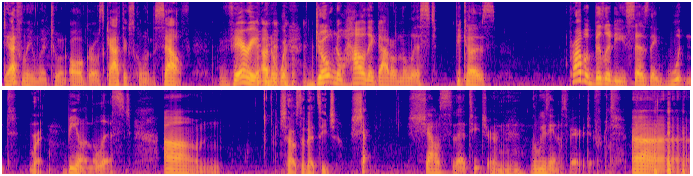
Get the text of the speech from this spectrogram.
Definitely went to an all girls Catholic school in the South. Very unaware. Don't know how they got on the list because probability says they wouldn't Right. be on the list. Um, Shouts to that teacher. Sh- shouts to that teacher. Louisiana's very different. Uh,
